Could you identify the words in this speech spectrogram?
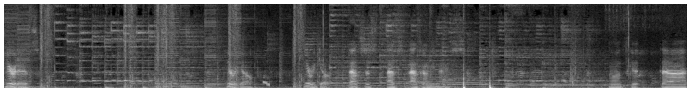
Here it is. Here we go. Here we go. That's just, that's, that's gonna be nice. Let's get that.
